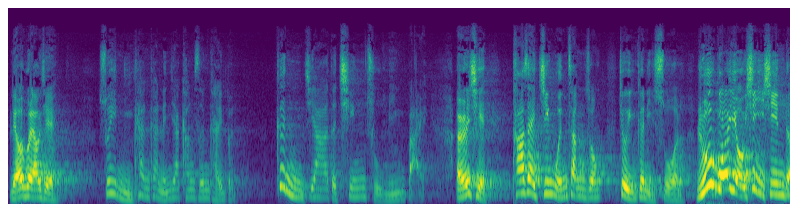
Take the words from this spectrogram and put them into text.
了不了解？所以你看看人家康生凯本，更加的清楚明白。而且他在经文当中就已经跟你说了，如果有信心的，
